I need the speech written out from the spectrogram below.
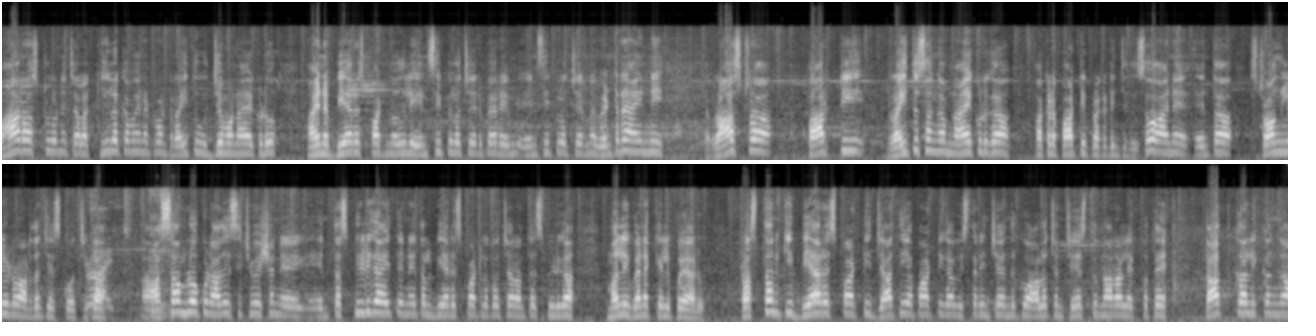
మహారాష్ట్రలోనే చాలా కీలకమైనటువంటి రైతు ఉద్యమ నాయకుడు. ఆయన బీఆర్ఎస్ పార్టీని వదిలి ఎన్సీపీలో చేరిపోయారు. ఎన్సీపీలో చేరిన వెంటనే ఆయన్ని రాష్ట్ర పార్టీ రైతు సంఘం నాయకుడిగా అక్కడ పార్టీ ప్రకటించింది. సో ఆయన ఎంత స్ట్రాంగ్ లీడర్ అర్థం చేసుకోవచ్చు. ఇక. అస్సాంలో కూడా అదే సిచ్యువేషన్ ఎంత స్పీడ్గా అయితే నేతలు బీఆర్ఎస్ పార్టీలోకి వచ్చారో అంతే స్పీడ్గా మళ్ళీ వెనక్కి వెళ్ళిపోయారు ప్రస్తుతానికి బీఆర్ఎస్ పార్టీ జాతీయ పార్టీగా విస్తరించేందుకు ఆలోచన చేస్తున్నారా లేకపోతే తాత్కాలికంగా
